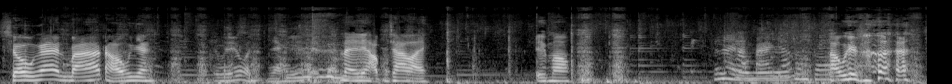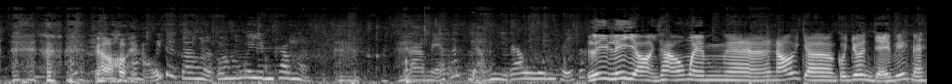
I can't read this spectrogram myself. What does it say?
sâu cái anh ba hết hồn nha rồi, thiệt. cái này đi học sao rồi im không cái này làm bài được không con không im rồi. Ta hỏi tới con là con không im không à? Là mẹ thất vọng gì đâu luôn thiệt á. Lý lý do làm sao không em à, nói cho cô chú anh chị biết đây?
